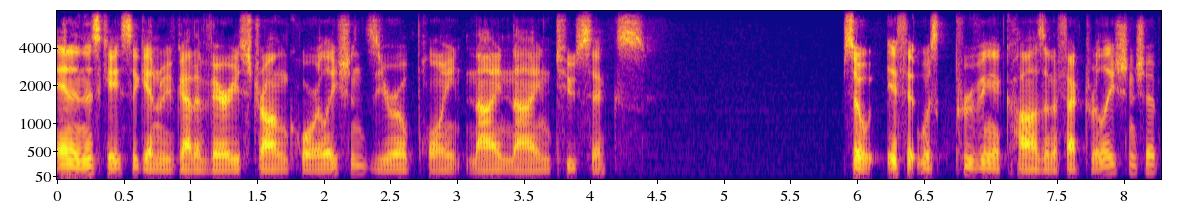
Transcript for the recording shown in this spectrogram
And in this case, again, we've got a very strong correlation, 0.9926. So if it was proving a cause and effect relationship,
